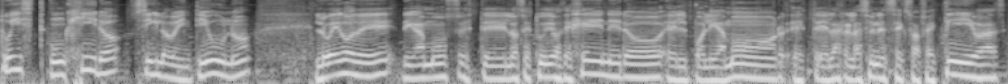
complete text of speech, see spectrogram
twist, un giro siglo XXI, luego de, digamos, este, los estudios de género, el poliamor, este, las relaciones sexoafectivas,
